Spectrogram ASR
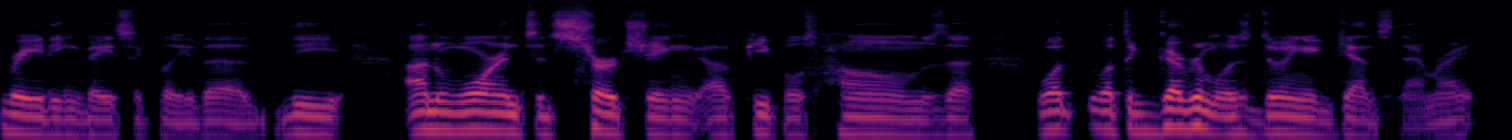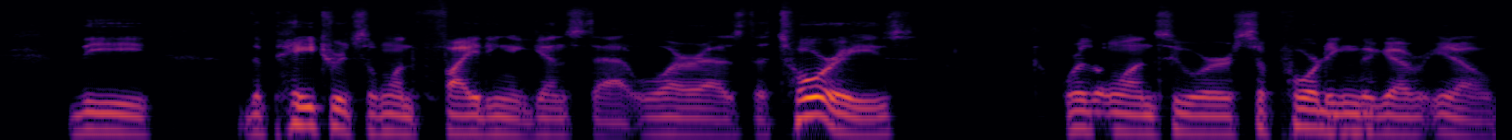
raiding, basically the the unwarranted searching of people's homes, the what what the government was doing against them, right? The the patriots the one fighting against that, whereas the Tories were the ones who were supporting the mm-hmm. government, you know,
